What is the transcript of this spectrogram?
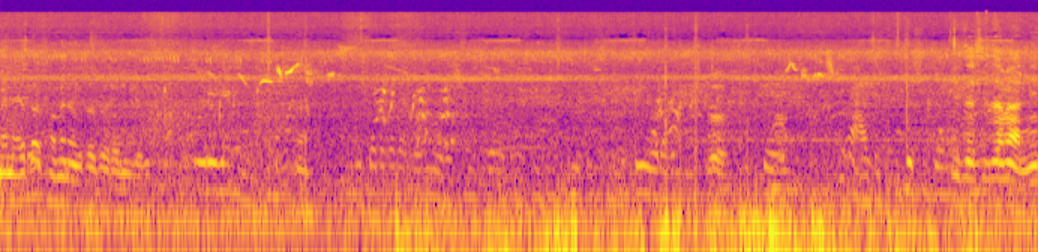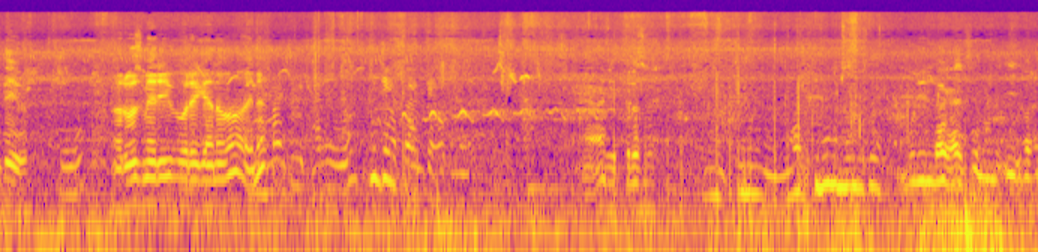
महिना यता छ महिना उता हो सिजा सिजामा हाल्ने त्यही हो। रोजमेरी ओरेगानो होइन? भित्र छ। बुढी लगाएपछि मैले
